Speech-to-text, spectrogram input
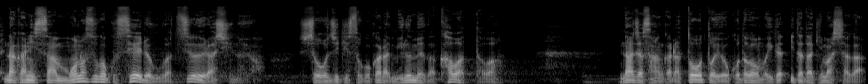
日中西さんものすごく勢力が強いらしいのよ。正直そこから見る目が変わったわ。ナジャさんから尊いお言葉もいたいただきましたが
